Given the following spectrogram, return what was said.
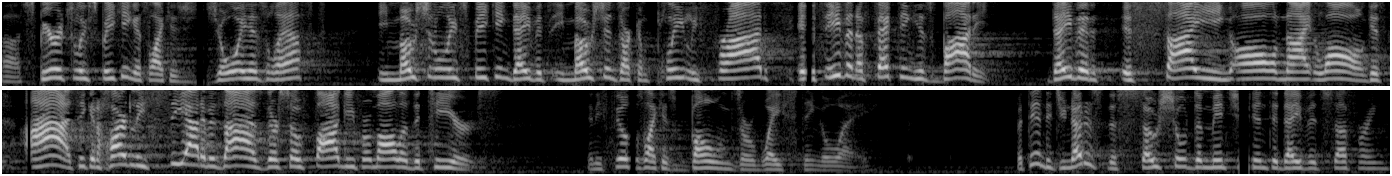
Uh, spiritually speaking, it's like his joy has left. Emotionally speaking, David's emotions are completely fried. It's even affecting his body. David is sighing all night long. His eyes, he can hardly see out of his eyes. They're so foggy from all of the tears. And he feels like his bones are wasting away. But then, did you notice the social dimension to David's suffering?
